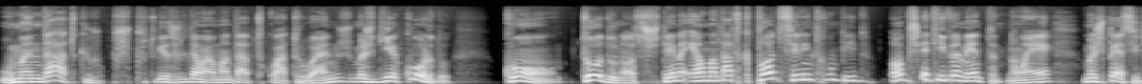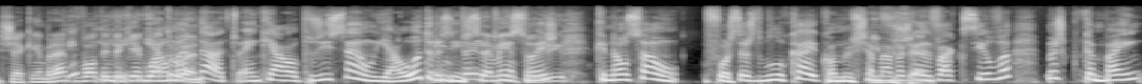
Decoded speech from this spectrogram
o mandato que os portugueses lhe dão é um mandato de quatro anos, mas de acordo com todo o nosso sistema, é um mandato que pode ser interrompido, objetivamente. Portanto, não é uma espécie de cheque em branco, voltem daqui a quatro anos. É um mandato em que há oposição e há outras instituições que não são forças de bloqueio, como lhe chamava Cavaco Silva, mas que também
